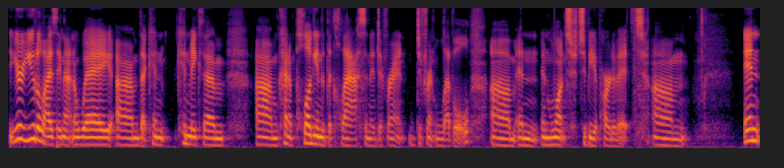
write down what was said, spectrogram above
that you're utilizing that in a way um, that can can make them um, kind of plug into the class in a different different level um, and and want to be a part of it. Um, and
